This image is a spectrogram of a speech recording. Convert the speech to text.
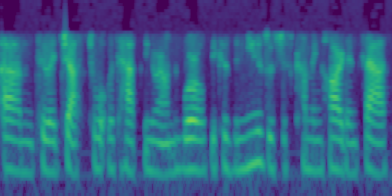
um, to adjust to what was happening around the world because the news was just coming hard and fast,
